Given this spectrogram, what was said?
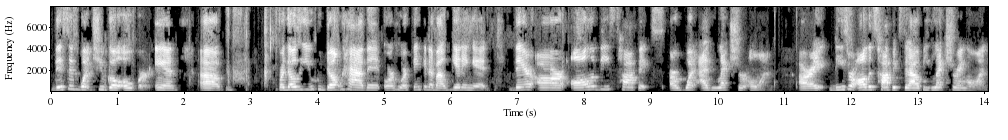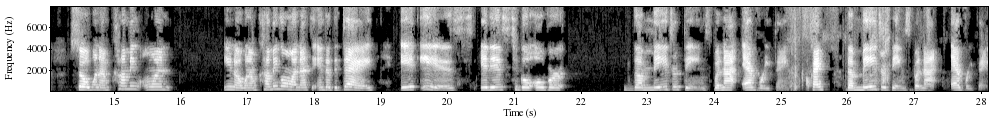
This is what you go over. And uh, for those of you who don't have it or who are thinking about getting it, there are all of these topics are what I lecture on. All right. These are all the topics that I'll be lecturing on. So when I'm coming on, you know, when I'm coming on at the end of the day, it is it is to go over the major themes, but not everything. Okay? The major things, but not everything.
